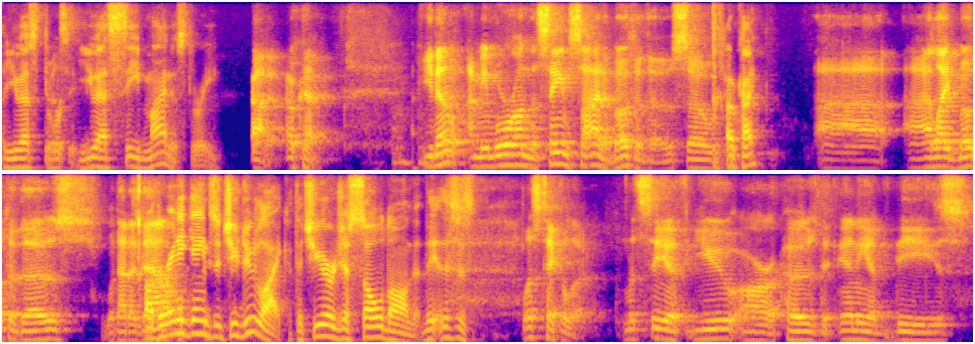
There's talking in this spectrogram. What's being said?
US three, USC minus three. Got it. Okay. You know, I mean, we're on the same side of both of those. So, okay. I like both of those without a doubt. Are there any games that you do like that you are just sold on? That this is. Let's take a look. Let's see if you are opposed to any of these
